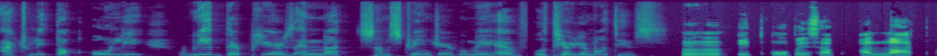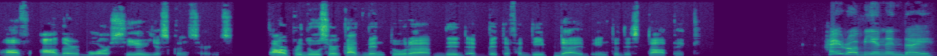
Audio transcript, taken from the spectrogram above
actually talk only with their peers and not some stranger who may have ulterior motives. Mm-hmm. It opens up a lot of other more serious concerns. Our producer, Kat Ventura, did a bit of a deep dive into this topic. Hi, Robbie and Inday.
